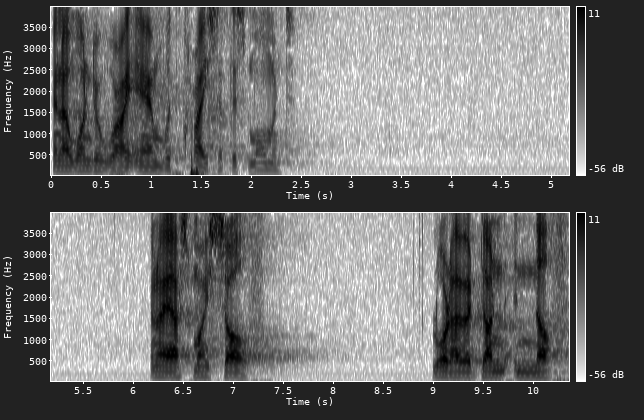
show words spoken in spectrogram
and I wonder where I am with Christ at this moment. And I ask myself, Lord, have I done enough?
